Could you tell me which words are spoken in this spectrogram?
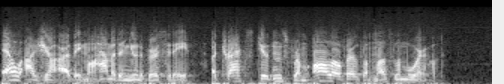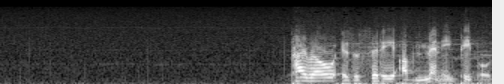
El Azhar, the Mohammedan university, attracts students from all over the Muslim world. Cairo is a city of many peoples.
